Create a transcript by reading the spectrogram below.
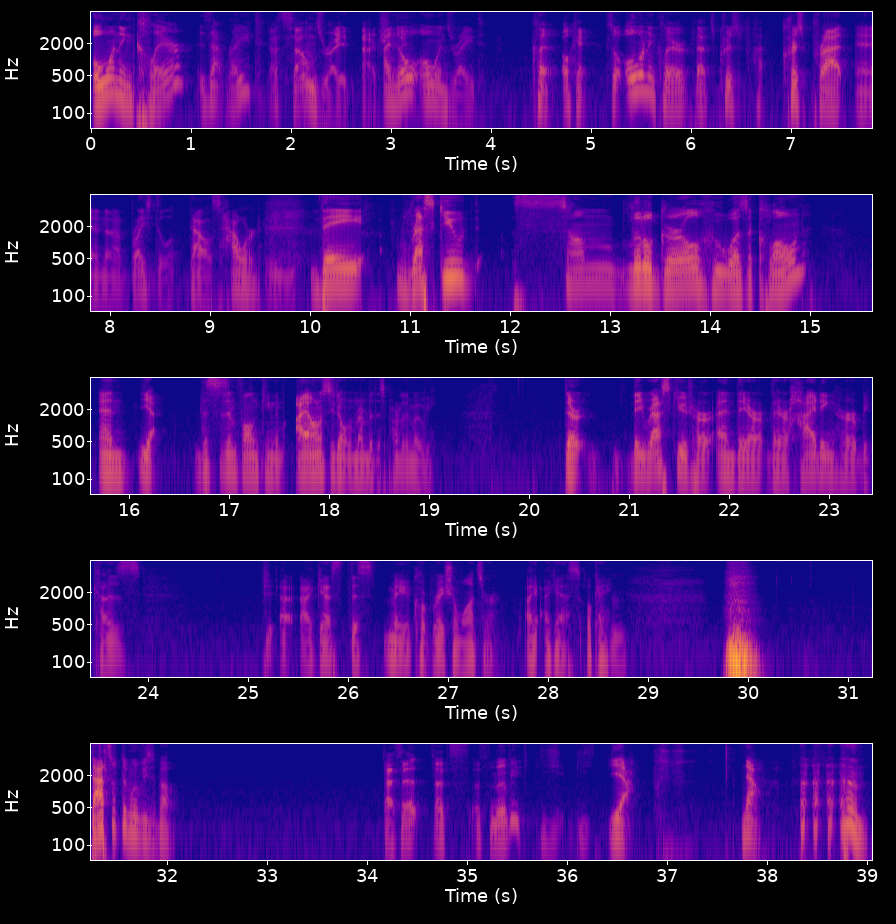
Owen and Claire, is that right? That sounds right, actually. I know Owen's right. Claire, okay. So Owen and Claire, that's Chris Chris Pratt and uh, Bryce Dallas Howard. They rescued some little girl who was a clone, and yeah, this is in Fallen Kingdom. I honestly don't remember this part of the movie. They're they rescued her and they're they're hiding her because I- I guess this mega corporation wants her. I, I guess okay. Hmm. That's what the movie's about. That's it. That's that's the movie. Yeah. Now,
